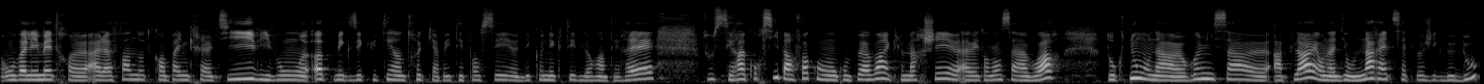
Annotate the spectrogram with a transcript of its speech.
On va les mettre euh, à la fin de notre campagne créative. Ils vont, euh, hop, m'exécuter un truc qui avait été pensé euh, déconnecté de leur intérêt. Tous ces raccourcis parfois qu'on peut avoir et que le marché avait tendance à avoir. Donc nous, on a remis ça à plat et on a dit on arrête cette logique de doux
